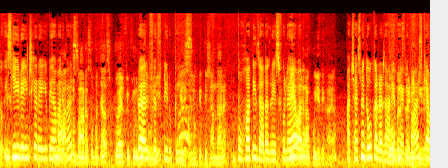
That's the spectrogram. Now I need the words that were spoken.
तो इसकी रेंज क्या रहेगी भैया हमारे पास? बारह सौ पचास ट्वेल्व फिफ्टी 1250 रुपीस। लोग कितनी शानदार है। बहुत ही ज़्यादा ग्रेसफुल है और आपको ये दिखाया। अच्छा इसमें दो कलर आ रहे हैं भैया के पास क्या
